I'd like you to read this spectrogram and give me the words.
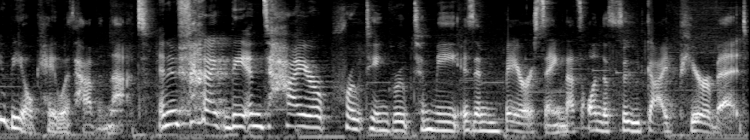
you'd be okay with having that. And in fact, the entire protein group to me is embarrassing. That's on the food guide pyramid.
